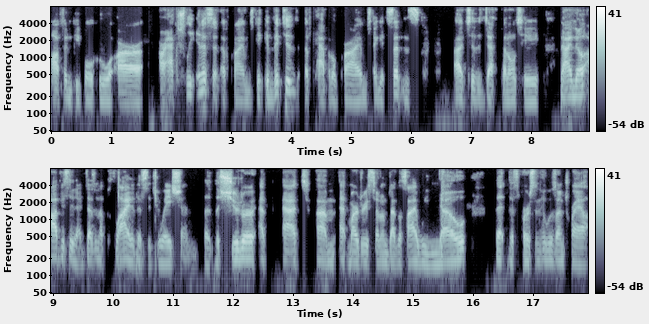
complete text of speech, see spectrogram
often people who are are actually innocent of crimes get convicted of capital crimes and get sentenced uh, to the death penalty. Now, I know obviously that doesn't apply to the situation. The, the shooter at at um, at Marjory Stoneman Douglas High, we know that this person who was on trial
